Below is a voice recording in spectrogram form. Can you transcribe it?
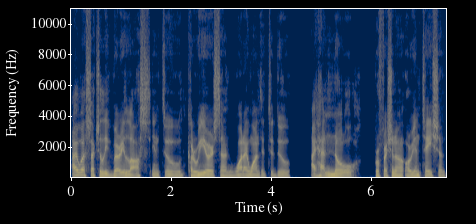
I was actually very lost into careers and what I wanted to do. I had no professional orientation.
